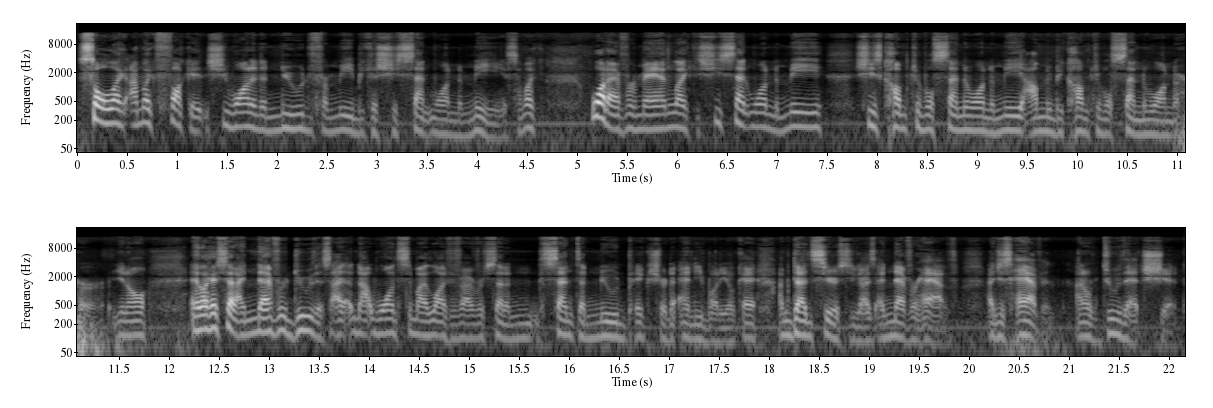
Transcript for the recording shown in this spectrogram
So, like, I'm like, fuck it. She wanted a nude from me because she sent one to me. So I'm like, whatever, man. Like, she sent one to me. She's comfortable sending one to me. I'm to be comfortable sending one to her, you know? And like I said, I never do this. I Not once in my life have I ever sent a, sent a nude picture to anybody, okay? I'm dead serious, you guys. I never have. I just haven't. I don't do that shit.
